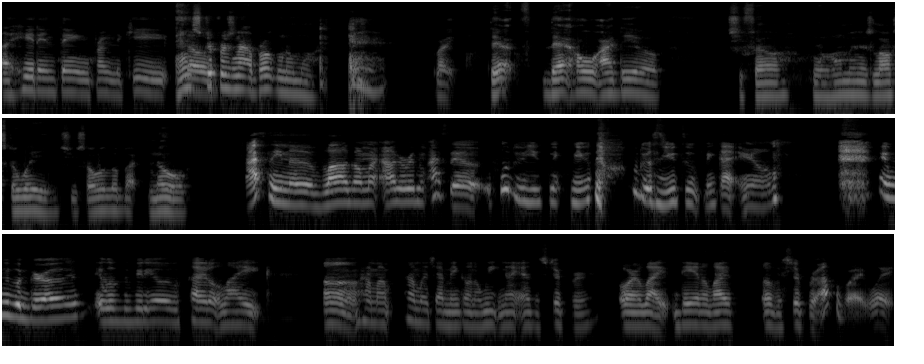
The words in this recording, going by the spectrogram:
a hidden thing from the kids. And so, strippers not broke no more. That that whole idea of she fell, the woman has lost her way, she sold her but no. I seen a vlog on my algorithm. I said, "Who do you think you? Who does YouTube think I am?" It was a girl. It was the video. It was titled like, um, "How my how much I make on a weeknight as a stripper," or like "Day in the life of a stripper." I was like, "Wait,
